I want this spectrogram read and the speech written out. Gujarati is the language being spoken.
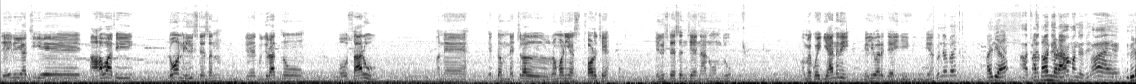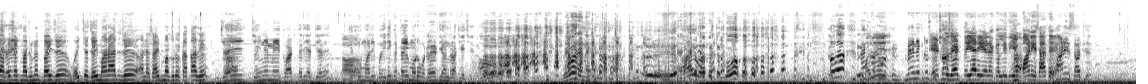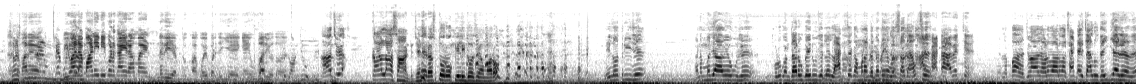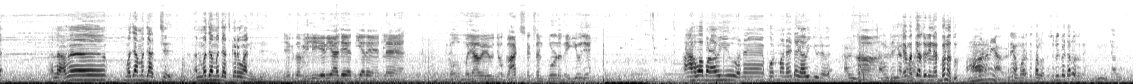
જઈ રહ્યા છીએ આહવાથી ડોન હિલ સ્ટેશન જે ગુજરાતનું બહુ સારું અને એકદમ નેચરલ રમણીય સ્થળ છે. હિલ સ્ટેશન છે નાનું અમતું અમે કોઈ ગયા નથી. પહેલી વાર જ જઈ છીએ છે? ટી શર્ટમાં જુનેદભાઈ છે વચ્ચે જય મહારાજ છે અને સાઈડમાં સુરેશ કાકા છે. જય જઈને મેં એક વાત કરી અત્યારે. કે તું મારી બૈરી કટાવી મારું વધારે ધ્યાન રાખે છે. વ્યવહાર ને મેં કીધું બધે મેં કીધું એ તું ટુ છ- ઝેડ તૈયારી એને કરી લીધી એ પાણી સાથે. પાણી સાથે. તમારે પીવાના. પાણીની પણ કાંઈ રામાયણ નથી એમ ટૂંકમાં કોઈ પણ જગ્યાએ ક્યાંય ઊભા રહ્યો તો. આ છે કાલા સાંઠ જેને રસ્તો રોકી લીધો છે અમારો. લીલોતરી છે અને મજા આવે એવું છે. થોડુંક અંધારું કર્યું છે એટલે લાગશે કે હમણાં ગમે ત્યાં વરસાદ આવશે. છાટા છાંટા આવે જ છે. એટલે બસ જો આ હળવા હળવા છાંટાઈ ચાલુ થઈ ગયા છે હવે. એટલે હવે મજા મજા જ છે અને મજા મજા જ કરવાની છે. એકદમ હિલી એરિયા છે અત્યારે એટલે બહુ મજા આવે એવું. જો ઘાટ સેક્શન પૂર્ણ થઈ ગયું છે. આ હવા પણ આવી ગયું અને ફોનમાં નેટ આવી ગયું છે હવે. હા. ચાલુ થઈ ગયા કેમ અત્યાર સુધી નેટ બંધ હતું? અમારે નહીં આવે. નહીં અમારે તો ચાલુ હતું. સુરેશભાઈ ચાલુ હતું ને?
